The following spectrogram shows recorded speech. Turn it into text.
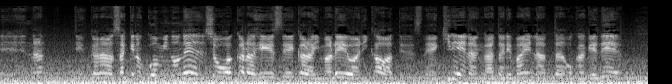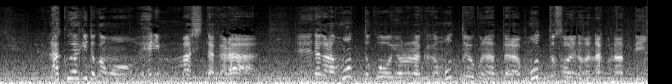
えー、なんていうかな、さっきのゴミのね、昭和から平成から今令和に変わってですね、綺麗なんが当たり前になったおかげで、落書きとかも減りましたから、えー、だからもっとこう世の中がもっと良くなったらもっとそういうのがなくなっていっ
